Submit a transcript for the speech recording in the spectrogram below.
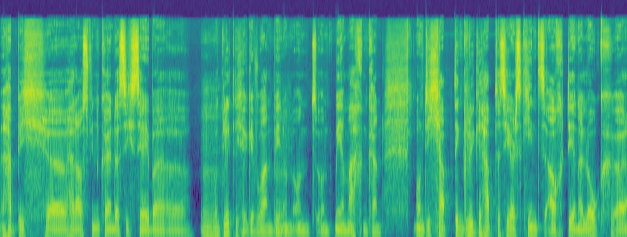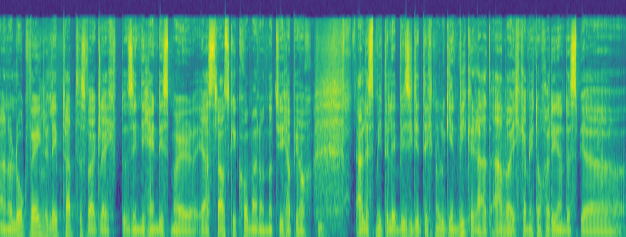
habe ich äh, herausfinden können, dass ich selber äh, mhm. glücklicher geworden bin mhm. und, und, und mehr machen kann. Und ich habe den Glück gehabt, dass ich als Kind auch die Analog, äh, Analogwelt mhm. erlebt habe. Das war gleich, sind die Handys mal erst rausgekommen und natürlich habe ich auch alles miterlebt, wie sich die Technologie entwickelt hat. Aber mhm. ich kann mich noch erinnern, dass wir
